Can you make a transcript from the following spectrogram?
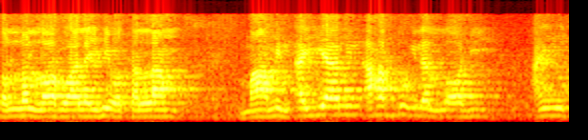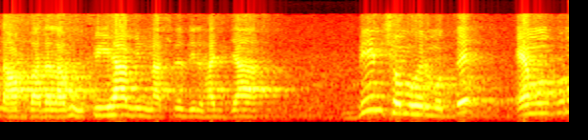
আলাইহি ওসাল্লাম মামিন আইয়ামিন আহাব্বু ইলাল্লাহি আইয়ু তাআব্বাদালাহু ফিহা মিন নাসরিল হাজ্জা দিন সমূহের মধ্যে এমন কোন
